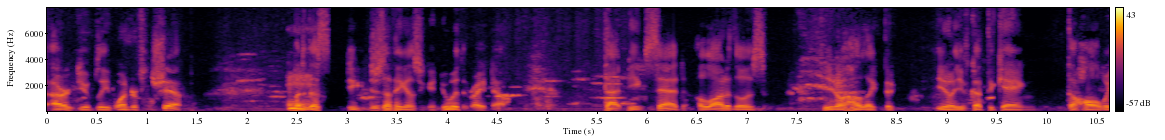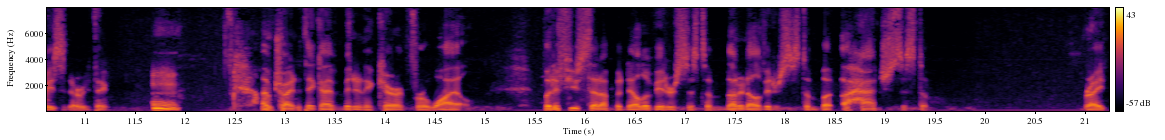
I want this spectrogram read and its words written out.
arguably wonderful ship. But Mm. that's, there's nothing else you can do with it right now. That being said, a lot of those, you know, how like the, you know, you've got the gang, the hallways, and everything. Mm. I'm trying to think. I haven't been in a Carrack for a while, but if you set up an elevator system, not an elevator system, but a hatch system, right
